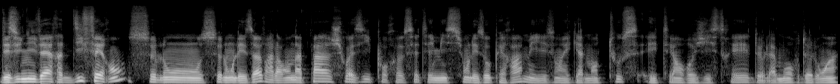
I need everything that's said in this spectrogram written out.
Des univers différents selon, selon les œuvres. Alors on n'a pas choisi pour euh, cette émission les opéras, mais ils ont également tous été enregistrés de l'amour de loin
